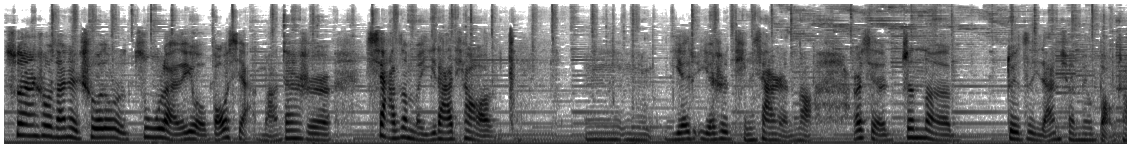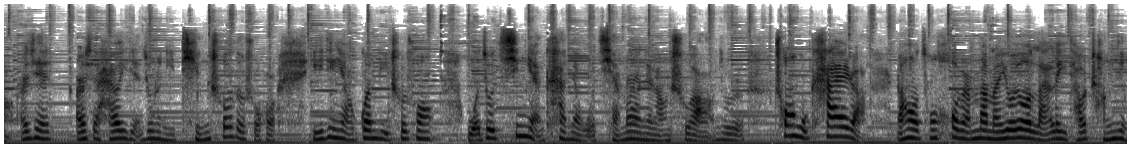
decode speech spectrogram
虽然说咱这车都是租来的，又有保险嘛，但是吓这么一大跳，嗯嗯，也也是挺吓人的，而且真的对自己的安全没有保障，而且而且还有一点就是你停车的时候一定要关闭车窗。我就亲眼看见我前面那辆车啊，就是窗户开着，然后从后边慢慢悠悠来了一条长颈，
